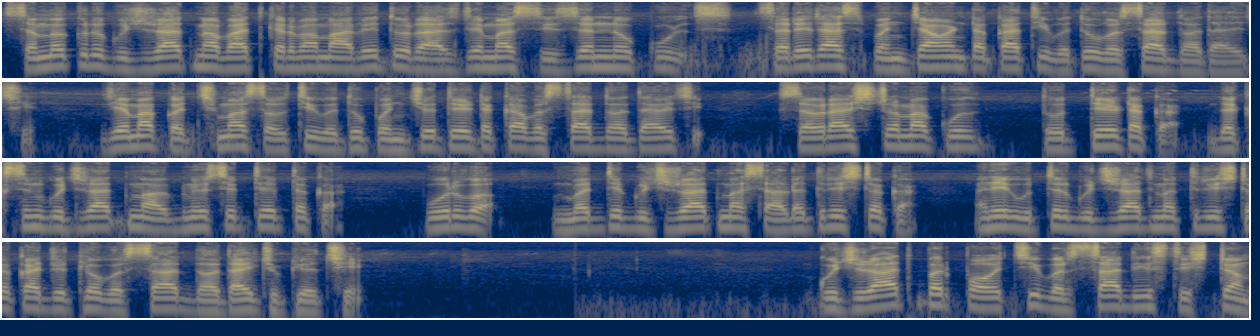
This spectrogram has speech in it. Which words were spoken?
સમગ્ર ગુજરાતમાં વાત કરવામાં આવે તો રાજ્યમાં સિઝનનો કુલ સરેરાશ પંચાવન ટકાથી વધુ વરસાદ નોંધાયો છે, જેમાં કચ્છમાં સૌથી વધુ પંચોતેર ટકા વરસાદ નોંધાયો છે. સૌરાષ્ટ્રમાં કુલ તોતેર ટકા, દક્ષિણ ગુજરાતમાં ઓગણસિત્તેર ટકા પૂર્વ મધ્ય ગુજરાતમાં સાડત્રીસ ટકા અને ઉત્તર ગુજરાતમાં ત્રીસ ટકા જેટલો વરસાદ નોંધાઈ ચૂક્યો છે. ગુજરાત પર પહોંચી વરસાદી સિસ્ટમ.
